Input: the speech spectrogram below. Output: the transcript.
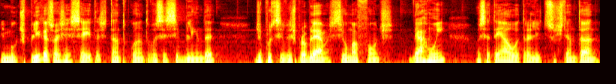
e multiplica suas receitas, tanto quanto você se blinda de possíveis problemas. Se uma fonte der ruim, você tem a outra ali te sustentando.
